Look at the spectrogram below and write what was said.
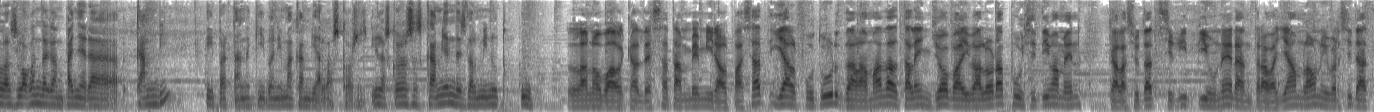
l'eslògan de campanya era canvi, i per tant aquí venim a canviar les coses. I les coses es canvien des del minut 1. La nova alcaldessa també mira al passat i al futur de la mà del talent jove i valora positivament que la ciutat sigui pionera en treballar amb la universitat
